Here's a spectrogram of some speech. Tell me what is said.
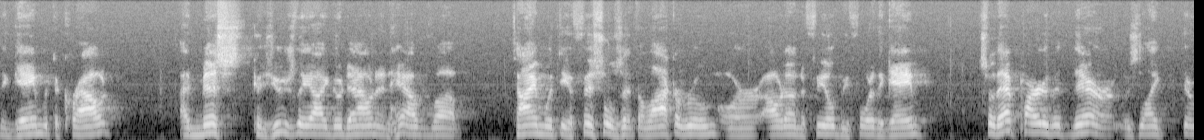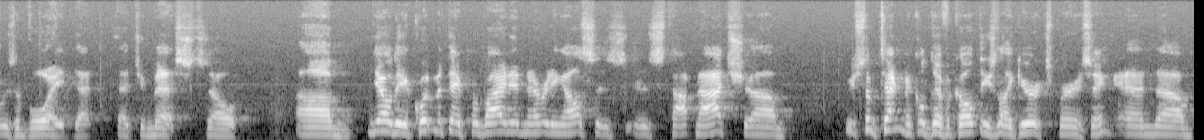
the game with the crowd. I miss because usually I go down and have uh, time with the officials at the locker room or out on the field before the game. So that part of it there, it was like there was a void that that you missed. So um, you know, the equipment they provided and everything else is is top notch. Um, some technical difficulties like you're experiencing, and um,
